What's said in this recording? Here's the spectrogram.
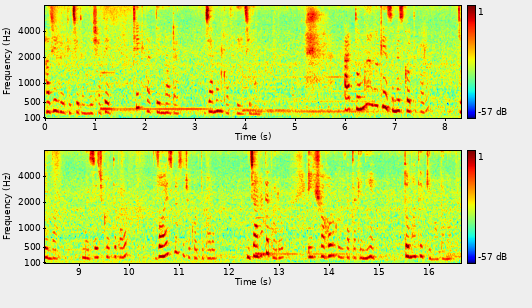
হাজির হয়ে গেছি তোমাদের সাথে ঠিক রাত তিন নটায় যেমন কথা দিয়েছিলাম। আর তোমরা আমাকে এস এম এস করতে পারো কিংবা মেসেজ করতে পারো ভয়েস মেসেজও করতে পারো। জানাতে পারো এই শহর কলকাতাকে নিয়ে তোমাদের কি মতামত?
